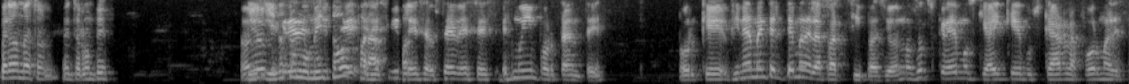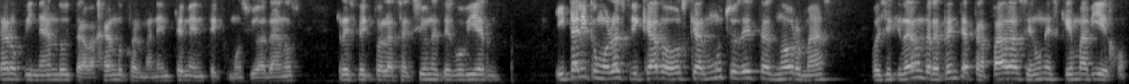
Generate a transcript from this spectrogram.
perdón, maestro, me interrumpí. y, en otro momento, para decirles a ustedes, es, es muy importante porque finalmente el tema de la participación, nosotros creemos que hay que buscar la forma de estar opinando y trabajando permanentemente como ciudadanos respecto a las acciones de gobierno. Y tal y como lo ha explicado Oscar, muchas de estas normas pues se quedaron de repente atrapadas en un esquema viejo,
